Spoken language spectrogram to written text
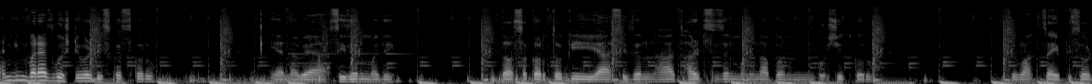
आणखीन बऱ्याच गोष्टीवर डिस्कस करू या नव्या सीझनमध्ये तर असं करतो की या सीझन हा थर्ड सीझन म्हणून आपण घोषित करू. जो मागचा एपिसोड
